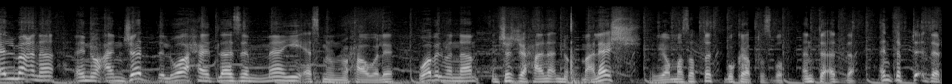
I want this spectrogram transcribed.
المعنى إنه عن جد الواحد لازم ما ييأس من المحاولة. وقبل ما ننام نشجع حالنا إنه معلش اليوم ما زبطت بكرة بتزبط. أنت قدها أنت بتقدر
